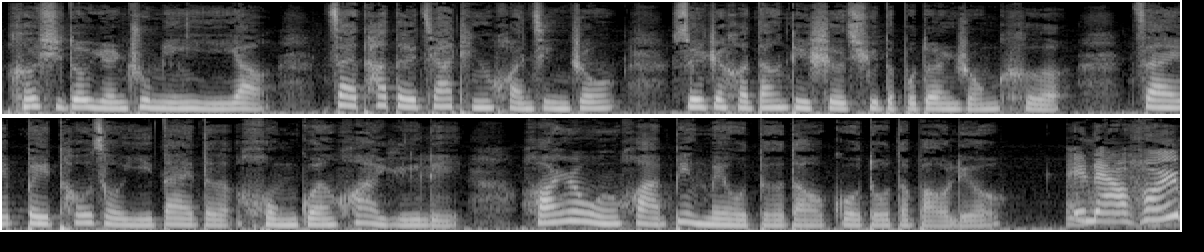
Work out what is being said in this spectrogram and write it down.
和许多原住民一样，在他的家庭环境中，随着和当地社区的不断融合，在被偷走一代的宏观话语里，华人文化并没有得到过多的保留。In our home,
